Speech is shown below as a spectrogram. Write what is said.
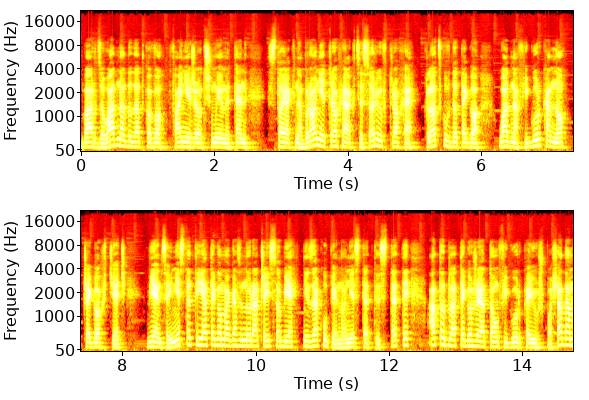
bardzo ładna. Dodatkowo fajnie, że otrzymujemy ten stojak na bronie, trochę akcesoriów, trochę klocków do tego, ładna figurka, no czego chcieć więcej. Niestety ja tego magazynu raczej sobie nie zakupię, no niestety, stety, a to dlatego, że ja tą figurkę już posiadam,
